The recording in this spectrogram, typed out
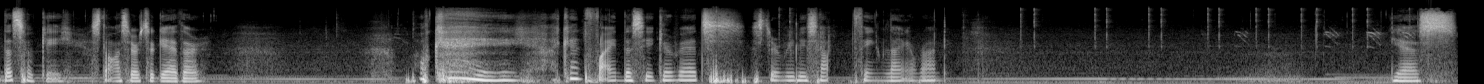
That's okay, as long as we're together. Okay, I can't find the cigarettes. Is there really something lying around? Yes.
